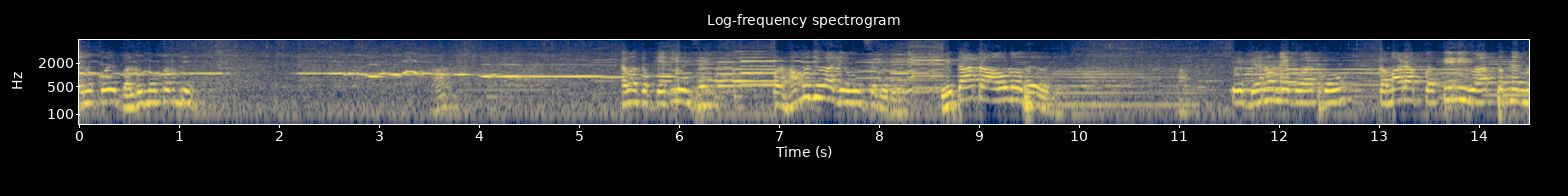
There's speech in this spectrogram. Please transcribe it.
એનું કોઈ ભલું ન કરી દે. એમાં તો કેટલું છે. પણ સમજવા જેવું છે બધું. વિધાતા આવડો થયો છે. એ બહેનોને એક વાત કહું, તમારા પતિની વાત તમને ન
